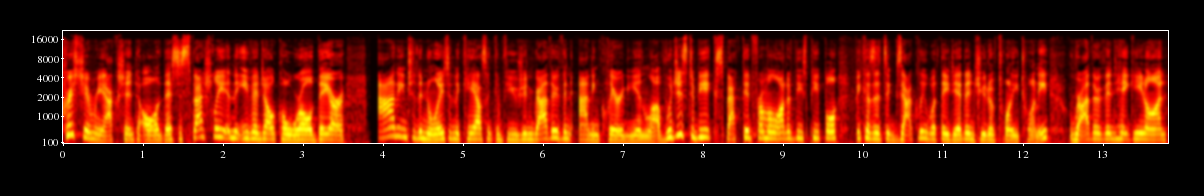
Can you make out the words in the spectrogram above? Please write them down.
Christian reaction to all of this, especially in the evangelical world. They are adding to the noise and the chaos and confusion rather than adding clarity and love, which is to be expected from a lot of these people because it's exactly what they did in June of 2020. Rather than taking on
